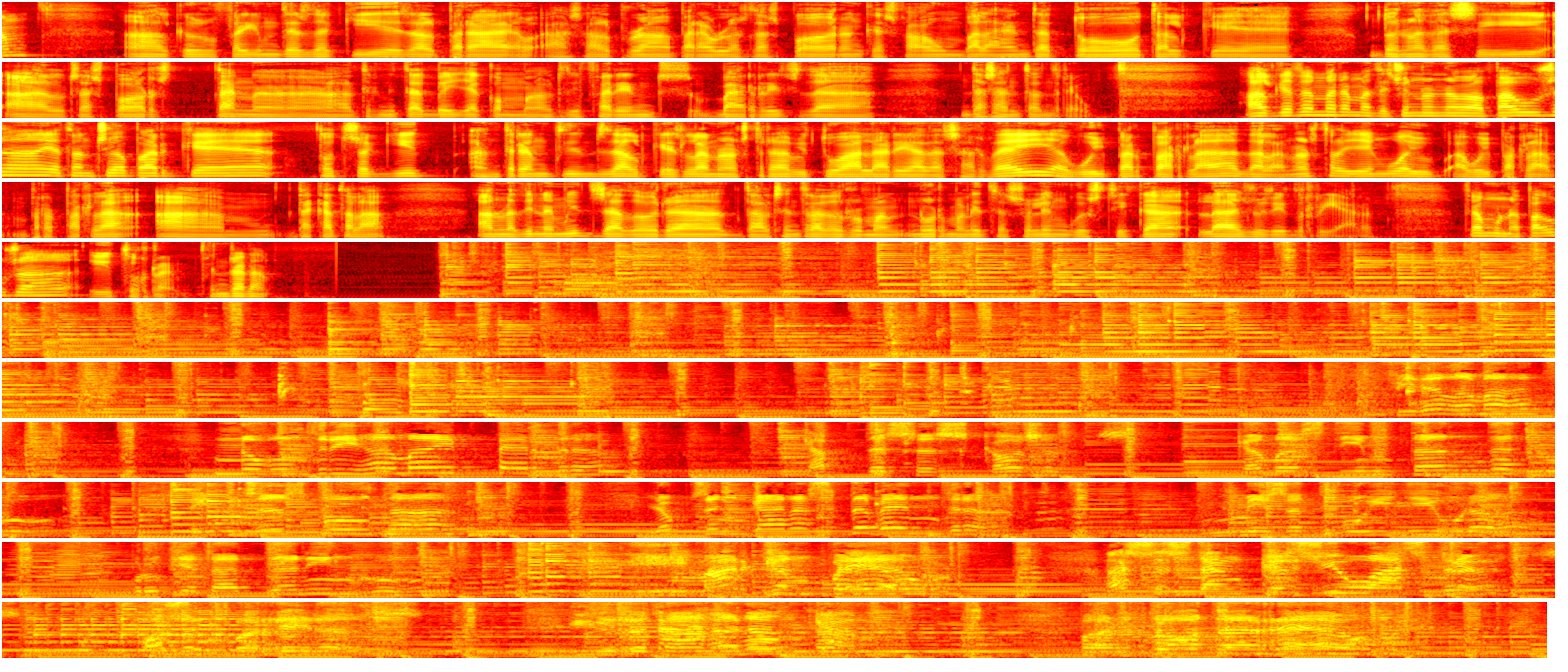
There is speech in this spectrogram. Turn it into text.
el que us oferim des d'aquí és el, para, el programa Paraules d'Esport en què es fa un balanç de tot el que dona de si als esports tant a la Trinitat Vella com als diferents barris de, de Sant Andreu. El que fem ara mateix una nova pausa i atenció perquè tot seguit entrem dins del que és la nostra habitual àrea de servei, avui per parlar de la nostra llengua i avui parlar, per parlar um, de català amb la dinamitzadora del Centre de Normal- Normalització Lingüística, la Judit Riar. Fem una pausa i tornem. Fins ara. Ses coses que m'estim tant de tu. Tens esvoltat llops amb ganes de vendre, més et vull lliure, propietat de ningú. I marquen preu a ses tanques i oastres, posen barreres i retallen el camp per tot arreu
